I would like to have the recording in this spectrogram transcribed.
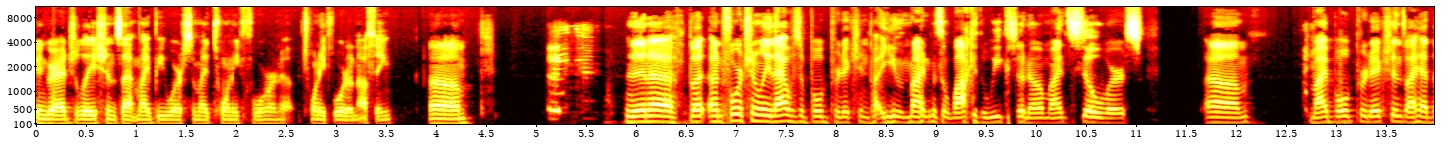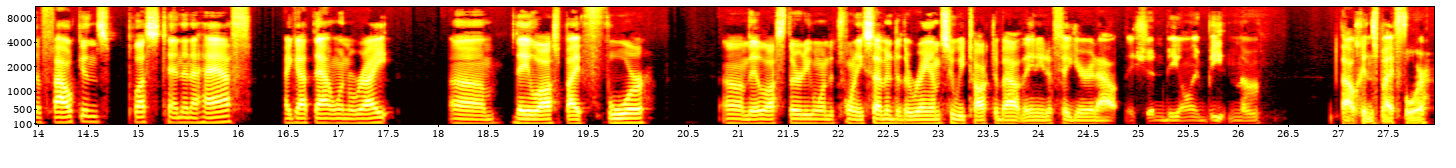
Congratulations. That might be worse than my 24 and 24 to nothing. Um then uh but unfortunately that was a bold prediction by you. And mine was a lock of the week, so no, mine's still worse. Um my bold predictions, I had the Falcons plus 10 and a half. I got that one right. Um they lost by 4. Um, they lost 31 to 27 to the Rams, who we talked about. They need to figure it out. They shouldn't be only beating the Falcons by four.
